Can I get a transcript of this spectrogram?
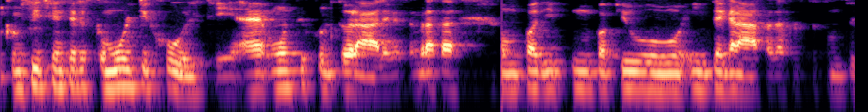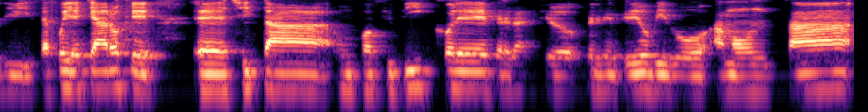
come si dice in tedesco, multiculti, eh, multiculturale, mi è sembrata un po', di, un po', più integrata da questo punto di vista. Poi è chiaro che eh, città un po' più piccole, per esempio, per esempio io vivo a Monza,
